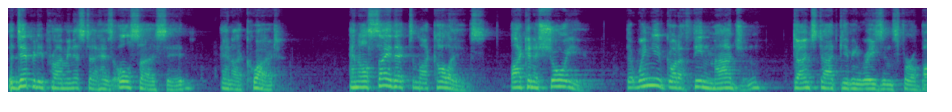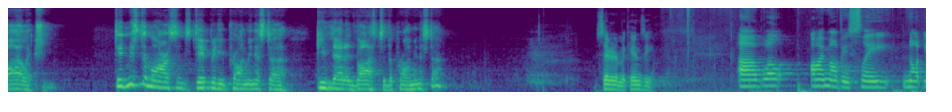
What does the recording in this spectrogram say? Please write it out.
The Deputy Prime Minister has also said, and I quote, and I'll say that to my colleagues, I can assure you that when you've got a thin margin, don't start giving reasons for a by-election. Did Mr Morrison's Deputy Prime Minister give that advice to the Prime Minister? Senator McKenzie. Uh, well, I'm obviously not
